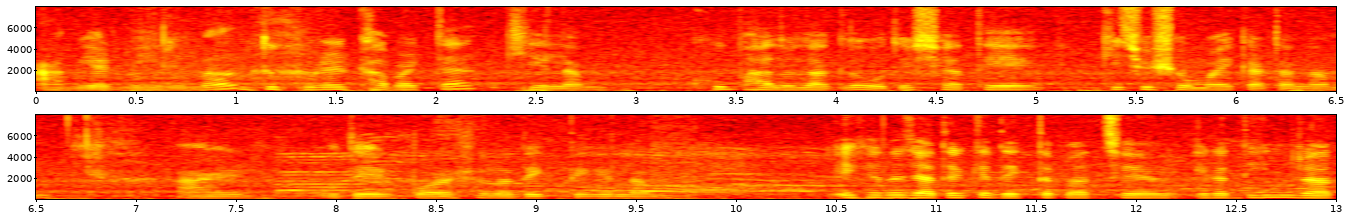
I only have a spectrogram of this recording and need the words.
আমি আর মেহরিমা দুপুরের খাবারটা খেলাম। খুব ভালো লাগল ওদের সাথে কিছু সময় কাটালাম আর ওদের পড়াশোনা দেখতে গেলাম। এখানে যাদেরকে দেখতে পাচ্ছেন, এরা দিন রাত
